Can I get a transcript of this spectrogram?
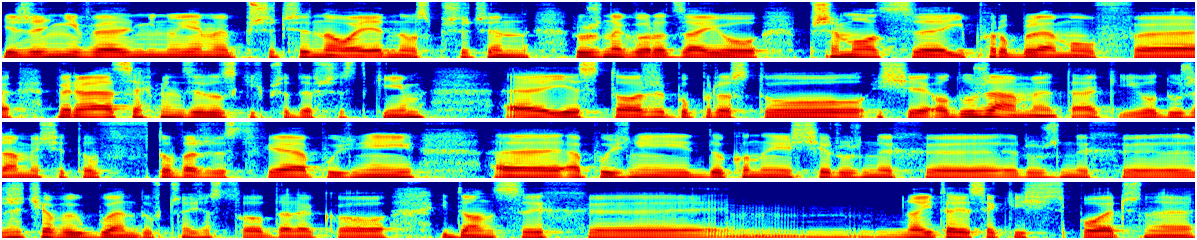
jeżeli nie wyeliminujemy przyczyną, a jedną z przyczyn różnego rodzaju przemocy i problemów e, w relacjach międzyludzkich przede wszystkim, e, jest to, że po prostu się odurzamy, tak? I odurzamy się to w towarzystwie, a później, e, a później dokonuje się różnych, różnych życiowych błędów, często daleko idących. No i to jest jakiś społeczny,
